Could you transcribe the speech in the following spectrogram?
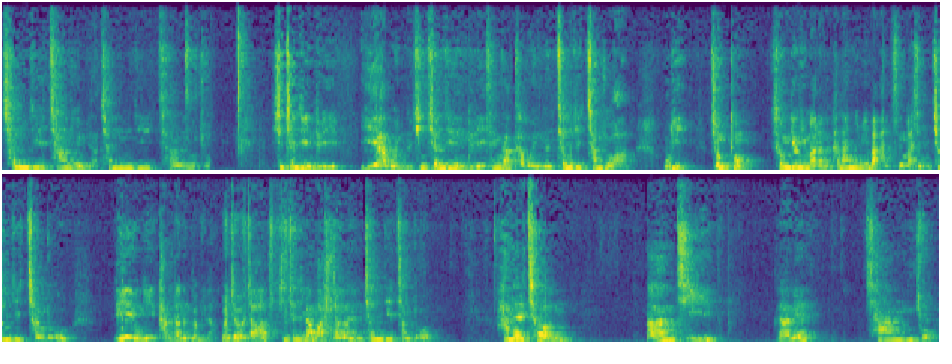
천지창조입니다. 천지창조 신천지인들이 이해하고 있는 신천지인들이 생각하고 있는 천지창조와 우리 정통 성경이 말하는 하나님이 말씀하신 천지창조 내용이 다르다는 겁니다. 먼저 자 신천지가 주장하는 천지창조 하늘 천 땅 지 그 다음에 창조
